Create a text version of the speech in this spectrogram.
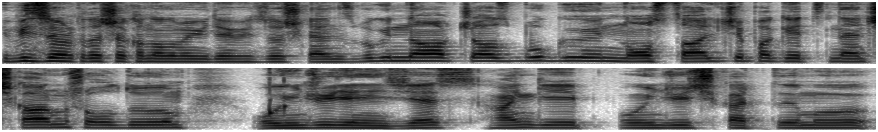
Hepinize arkadaşlar kanalıma hepiniz hoş geldiniz. Bugün ne yapacağız? Bugün nostalji paketinden çıkarmış olduğum oyuncuyu deneyeceğiz. Hangi oyuncuyu çıkarttığımı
